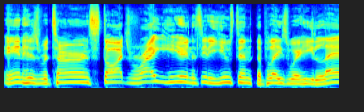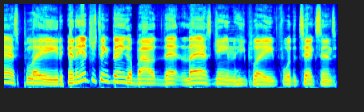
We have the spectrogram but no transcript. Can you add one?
and his return starts right here in the city of Houston, the place where he last played. And the interesting thing about that last game that he played for the Texans,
